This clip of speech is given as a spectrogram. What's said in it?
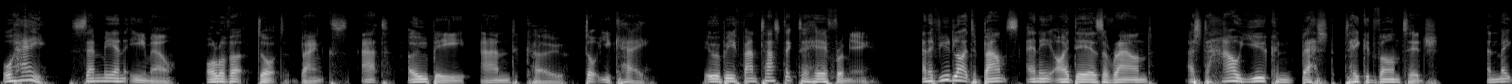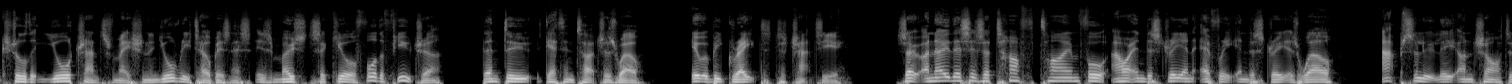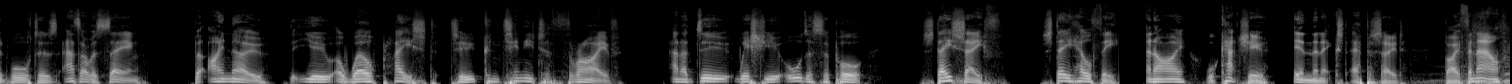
Or hey, send me an email, oliver.banks at obandco.uk. It would be fantastic to hear from you. And if you'd like to bounce any ideas around as to how you can best take advantage and make sure that your transformation and your retail business is most secure for the future, then do get in touch as well. It would be great to chat to you. So, I know this is a tough time for our industry and every industry as well. Absolutely uncharted waters, as I was saying. But I know that you are well placed to continue to thrive. And I do wish you all the support. Stay safe, stay healthy, and I will catch you in the next episode. Bye for now.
